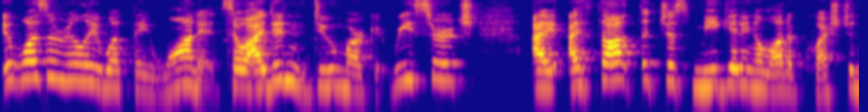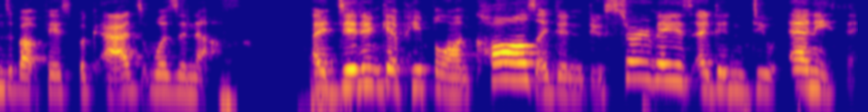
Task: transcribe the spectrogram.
it wasn't really what they wanted. So I didn't do market research. I, I thought that just me getting a lot of questions about Facebook ads was enough. I didn't get people on calls. I didn't do surveys. I didn't do anything.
